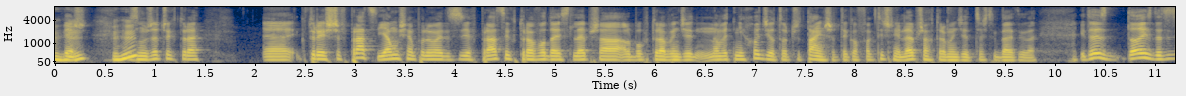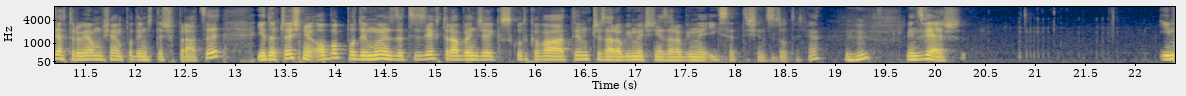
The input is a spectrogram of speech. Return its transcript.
Mhm. Wiesz, Mhm. to są rzeczy, które, które jeszcze w pracy, ja musiałem podejmować decyzję w pracy, która woda jest lepsza, albo która będzie, nawet nie chodzi o to, czy tańsza, tylko faktycznie lepsza, która będzie coś tak dalej, tak dalej. I to jest, to jest decyzja, którą ja musiałem podjąć też w pracy, jednocześnie obok podejmując decyzję, która będzie skutkowała tym, czy zarobimy, czy nie zarobimy x tysięcy złotych, nie? Mhm. Więc wiesz, im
